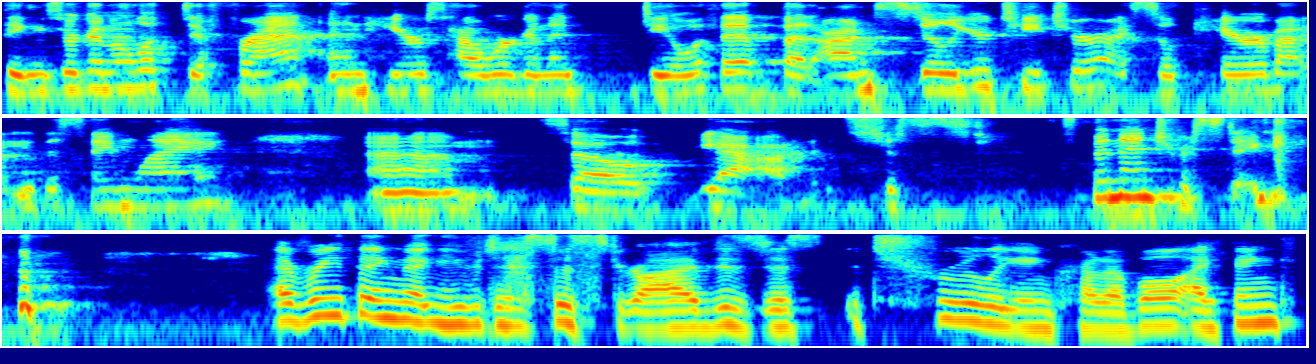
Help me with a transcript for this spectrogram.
Things are going to look different, and here's how we're going to deal with it. But I'm still your teacher. I still care about you the same way. Um, so, yeah, it's just, it's been interesting. everything that you've just described is just truly incredible. I think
